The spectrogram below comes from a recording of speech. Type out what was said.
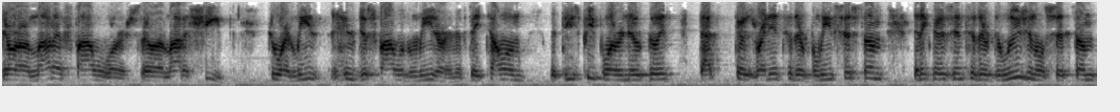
there are a lot of followers. There are a lot of sheep who are lead who just follow the leader, and if they tell them that these people are no good, that goes right into their belief system. Then it goes into their delusional system,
